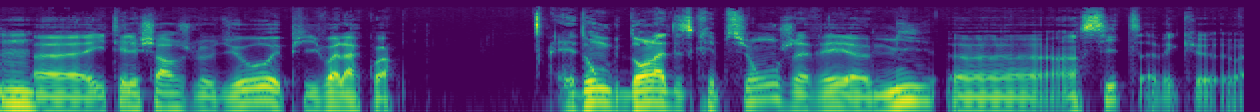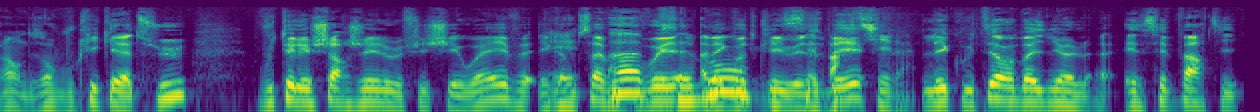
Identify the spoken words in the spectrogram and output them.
Hmm. euh, il télécharge l'audio et puis voilà quoi. Et donc dans la description, j'avais mis euh, un site avec euh, voilà en disant vous cliquez là-dessus, vous téléchargez le fichier Wave et, Et comme ça vous hop, pouvez avec votre clé USB l'écouter en bagnole et c'est parti.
